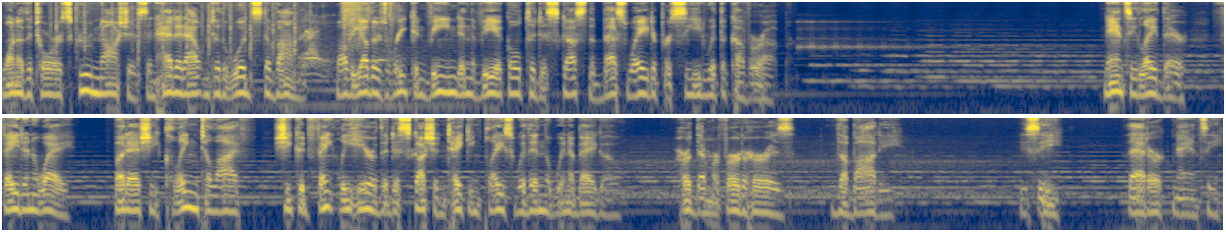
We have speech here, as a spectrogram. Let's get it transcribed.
One of the tourists grew nauseous and headed out into the woods to vomit, while the others reconvened in the vehicle to discuss the best way to proceed with the cover up. Nancy laid there, fading away, but as she clinged to life, she could faintly hear the discussion taking place within the Winnebago. Heard them refer to her as the body. You see, that irked Nancy.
